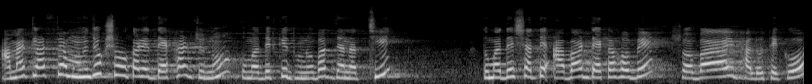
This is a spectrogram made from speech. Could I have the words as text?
আমার ক্লাসটা মনোযোগ সহকারে দেখার জন্য তোমাদেরকে ধন্যবাদ জানাচ্ছি। তোমাদের সাথে আবার দেখা হবে। সবাই ভালো থেকো।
